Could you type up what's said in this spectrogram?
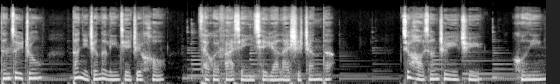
但最终，当你真的理解之后，才会发现一切原来是真的。就好像这一句：“婚姻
